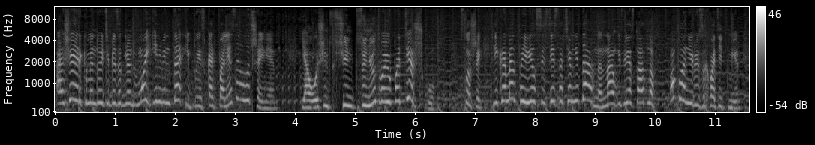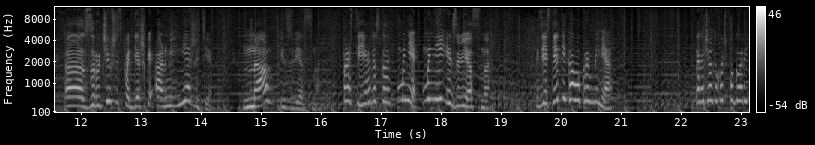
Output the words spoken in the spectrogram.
А еще я рекомендую тебе заглянуть в мой инвентарь и поискать полезные улучшения. Я очень ценю твою поддержку. Слушай, Некромент появился здесь совсем недавно. Нам известно одно. Он планирует захватить мир, э, заручившись поддержкой армии нежити. Нам известно, Прости, я хотела сказать мне. Мне известно. Здесь нет никого, кроме меня. Так, о чем ты хочешь поговорить?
